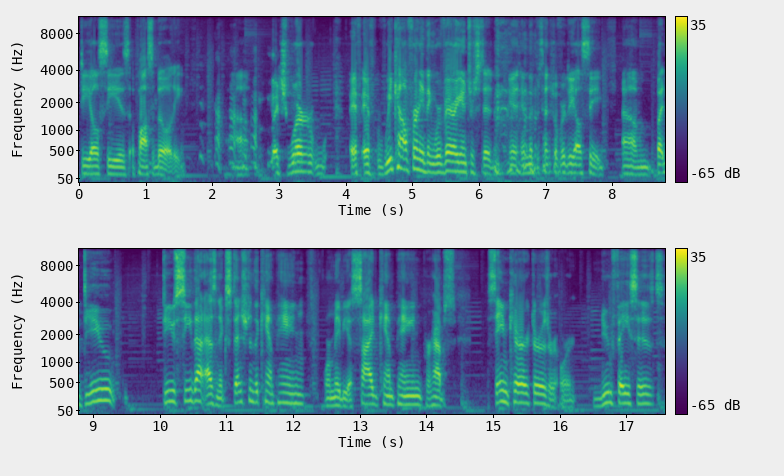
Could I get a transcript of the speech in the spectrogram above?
DLC is a possibility. Um, which we're, if, if we count for anything, we're very interested in, in the potential for DLC. Um, but do you do you see that as an extension of the campaign, or maybe a side campaign, perhaps same characters, or, or new faces?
